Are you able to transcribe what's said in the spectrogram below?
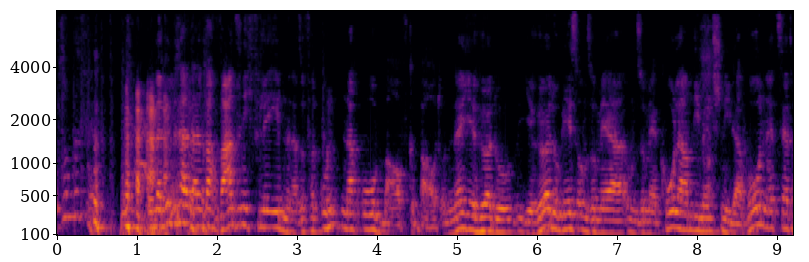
So ungefähr. Und da gibt es halt einfach wahnsinnig viele Ebenen, also von unten nach oben aufgebaut. Und ne, je, höher du, je höher du gehst, umso mehr, umso mehr Kohle haben die Menschen, die da wohnen, etc.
